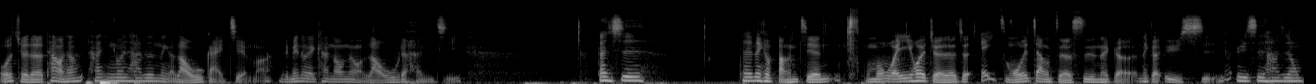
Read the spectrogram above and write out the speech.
我觉得它好像它因为它是那个老屋改建嘛，里面都可以看到那种老屋的痕迹。但是在那个房间，我们唯一会觉得就哎怎么会这样子？是那个那个浴室，那浴室它是用。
